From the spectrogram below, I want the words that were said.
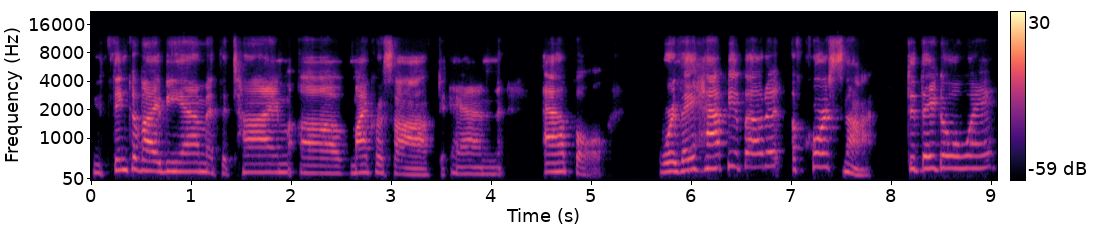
You think of IBM at the time of Microsoft and Apple. Were they happy about it? Of course not. Did they go away?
